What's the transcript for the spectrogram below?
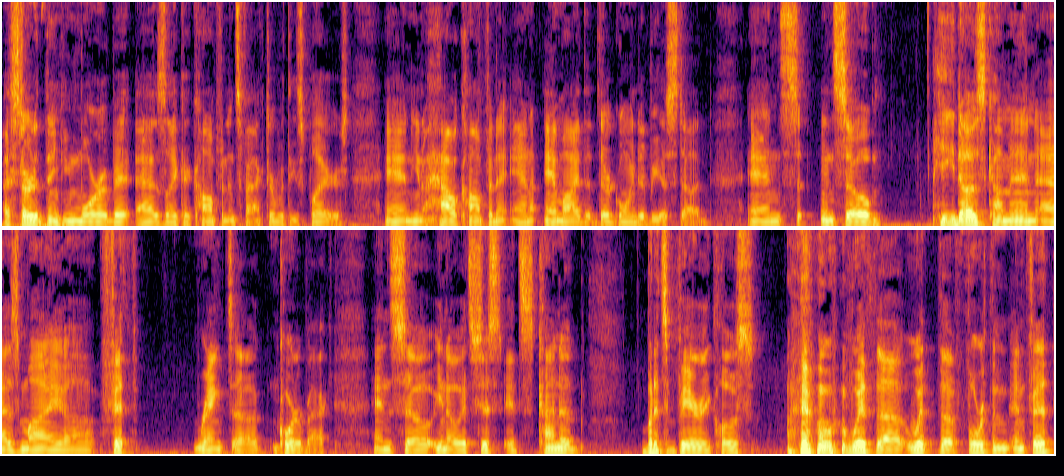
I started thinking more of it as like a confidence factor with these players, and you know how confident am, I that they're going to be a stud, and and so he does come in as my uh, fifth ranked uh, quarterback, and so you know it's just it's kind of, but it's very close with uh with the fourth and, and, fifth.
